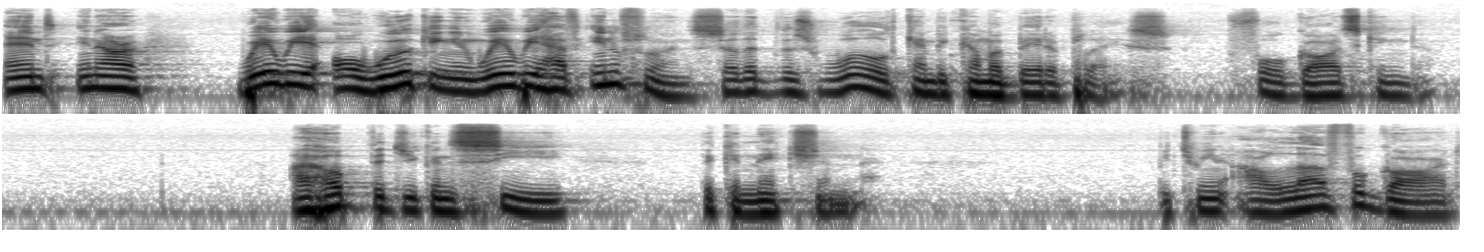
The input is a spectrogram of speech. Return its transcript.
and in our where we are working and where we have influence so that this world can become a better place for God's kingdom. I hope that you can see the connection between our love for God,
